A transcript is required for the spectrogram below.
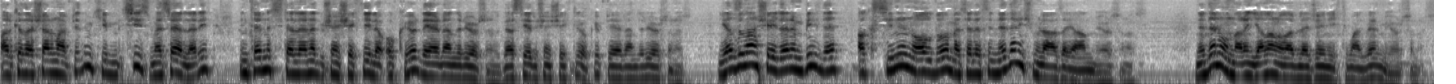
arkadaşlarıma dedim ki siz meseleleri internet sitelerine düşen şekliyle okuyor, değerlendiriyorsunuz. Gazeteye düşen şekli okuyup değerlendiriyorsunuz. Yazılan şeylerin bir de aksinin olduğu meselesi neden hiç mülazaya almıyorsunuz? Neden onların yalan olabileceğini ihtimal vermiyorsunuz?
